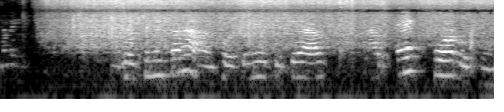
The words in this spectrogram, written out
মানে ঘষণের দ্বারা ঘষে নিয়েছি পেঁয়াজ আর এক কোয়া রসুন।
